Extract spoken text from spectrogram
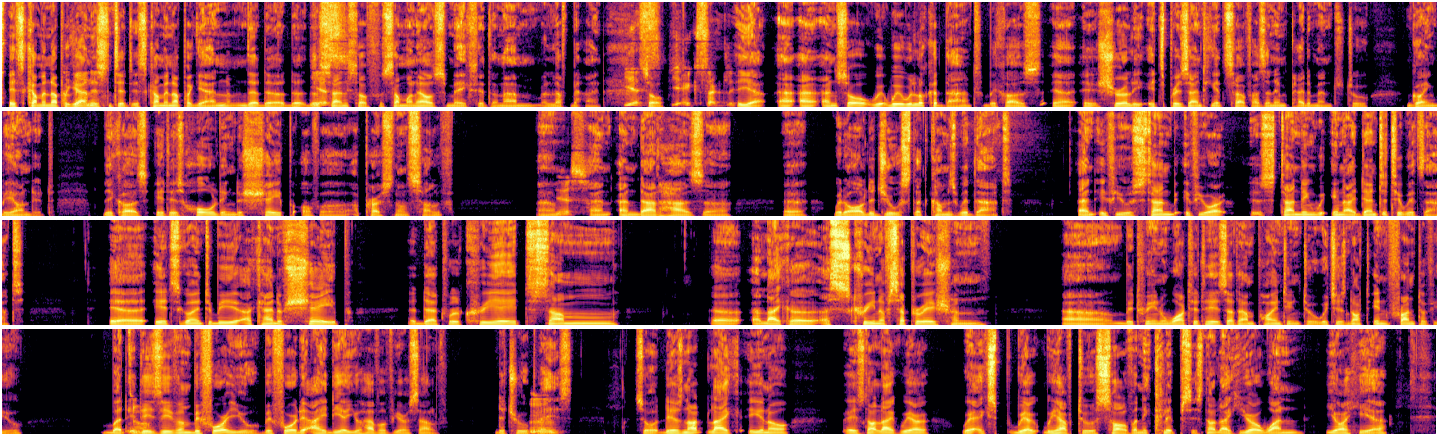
It's coming up again, isn't it? It's coming up again. The the the, the Yes. sense of someone else makes it and I'm left behind. Yes, So- yeah, exactly. Yeah, uh, uh, and so we, we will look at that because uh, uh, surely it's presenting itself as an impediment to going beyond it, because it is holding the shape of a, a personal self, um, Yes. and and that has uh, uh, with all the juice that comes with that, and if you stand if you are standing in identity with that, uh, it's going to be a kind of shape that will create some uh, like a, a screen of separation uh, between what it is that I'm pointing to, which is not in front of you, but it No. is even before you, before the idea you have of yourself, the true place. So there's not like you know, it's not like we are we're, exp- we are we have to solve an eclipse. It's not like you're one, you're here,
